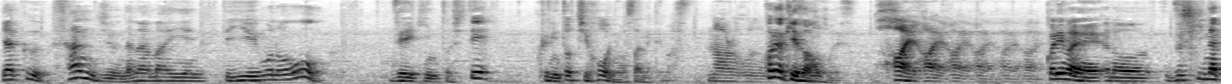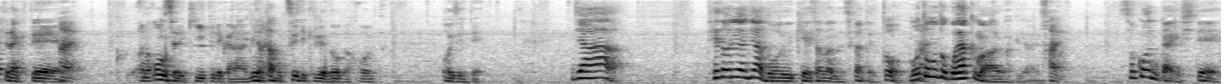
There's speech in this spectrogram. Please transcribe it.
約37万円っていうものを税金として国と地方に納めてます。なるほど。これが計算方法です。はいはいはいはいはこれ今ねあの図式になってなくて、いはい。はいあの音声で聞いてるからみんな多分ついてくるかどうかこう置いといて。じゃあ手取りはじゃあどういう計算なんですかというともともと500万あるわけじゃないですか、はいそこに対して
